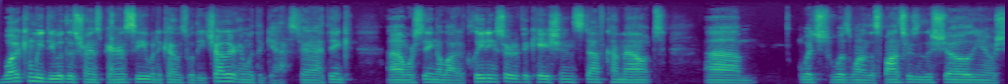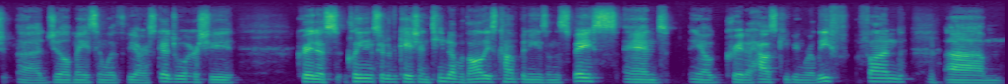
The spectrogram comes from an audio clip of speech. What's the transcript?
what can we do with this transparency when it comes with each other and with the guests? And I think uh, we're seeing a lot of cleaning certification stuff come out, um, which was one of the sponsors of the show. You know, uh, Jill Mason with VR Scheduler, she created a cleaning certification, teamed up with all these companies in the space, and you know, create a housekeeping relief fund. Um,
